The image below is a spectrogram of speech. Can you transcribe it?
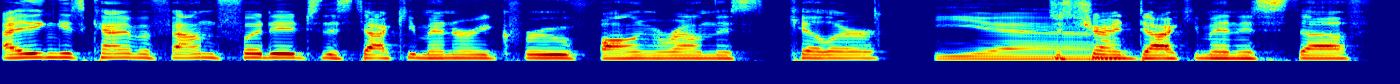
I think is kind of a found footage. This documentary crew following around this killer, Yeah. just trying to document his stuff.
